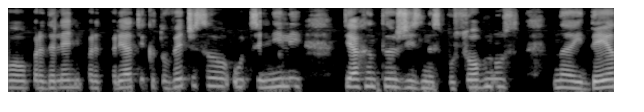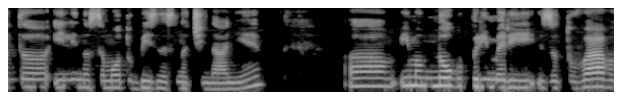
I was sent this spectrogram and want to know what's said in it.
определени предприятия, като вече са оценили тяхната жизнеспособност на идеята или на самото бизнес начинание. Има много примери за това в,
